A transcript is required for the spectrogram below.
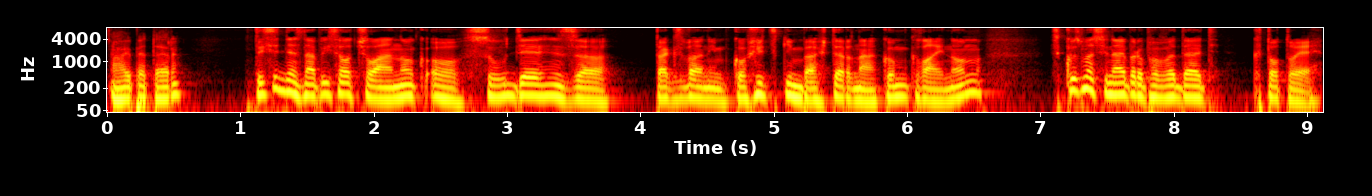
Ahoj Peter. Ty si dnes napísal článok o súde s tzv. košickým bašternákom Kleinom. Skúsme si najprv povedať, kto to je.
